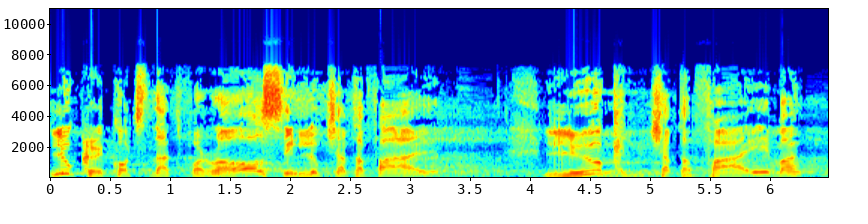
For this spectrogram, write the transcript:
Luke records that for us in Luke chapter 5. Luke chapter 5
